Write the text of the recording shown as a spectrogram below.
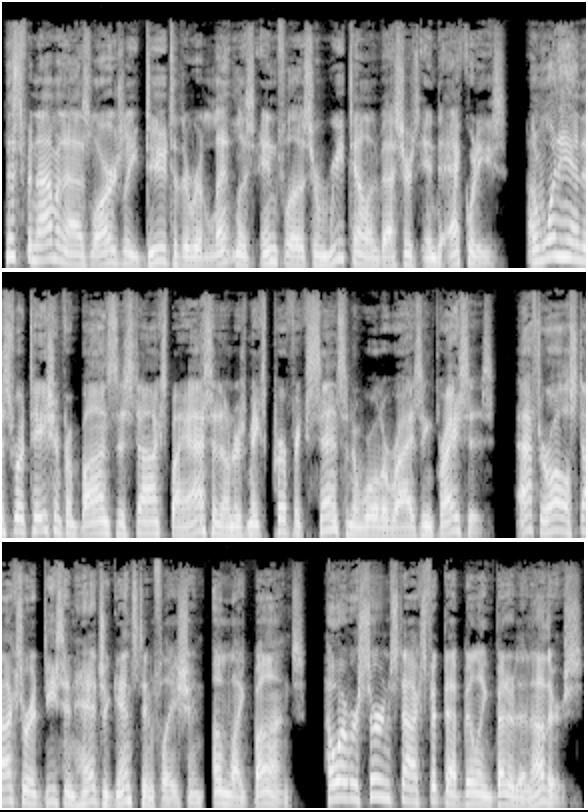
This phenomenon is largely due to the relentless inflows from retail investors into equities. On one hand, this rotation from bonds to stocks by asset owners makes perfect sense in a world of rising prices. After all, stocks are a decent hedge against inflation, unlike bonds. However, certain stocks fit that billing better than others.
